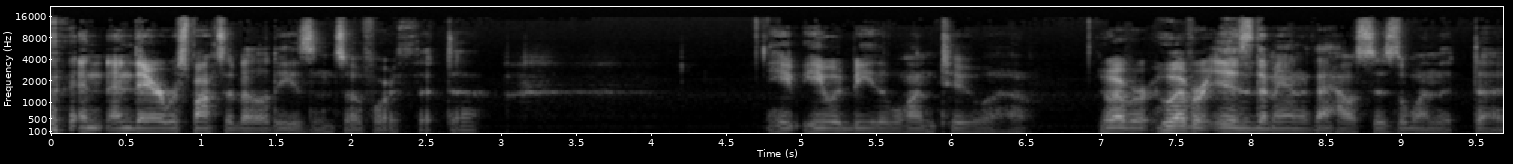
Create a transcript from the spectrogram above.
and and their responsibilities and so forth. That uh, he he would be the one to uh, whoever whoever is the man of the house is the one that uh,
